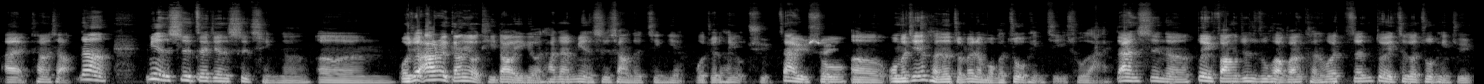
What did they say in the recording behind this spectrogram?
哎，开玩笑。那面试这件事情呢，嗯，我觉得阿瑞刚有提到一个他在面试上的经验，我觉得很有趣，在于说，呃，我们今天可能准备了某个作品集出来，但是呢，对方就是主考官可能会针对这个作品集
